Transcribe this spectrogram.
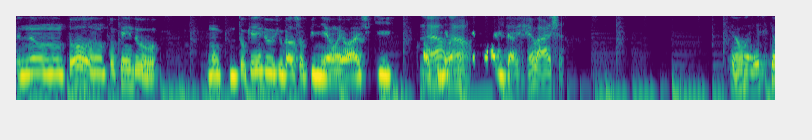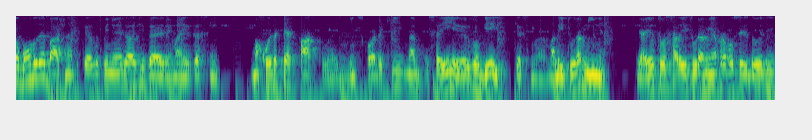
é não, não tô, não tô querendo, não, não tô querendo julgar a sua opinião. Eu acho que a não, opinião não. é válida. Relaxa. É esse que é o bom do debate, né? Porque as opiniões elas divergem, mas assim, uma coisa que é fato, né? ninguém discorda é que na, isso aí eu joguei, porque assim, uma leitura minha. E aí eu trouxe a leitura minha para vocês dois e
